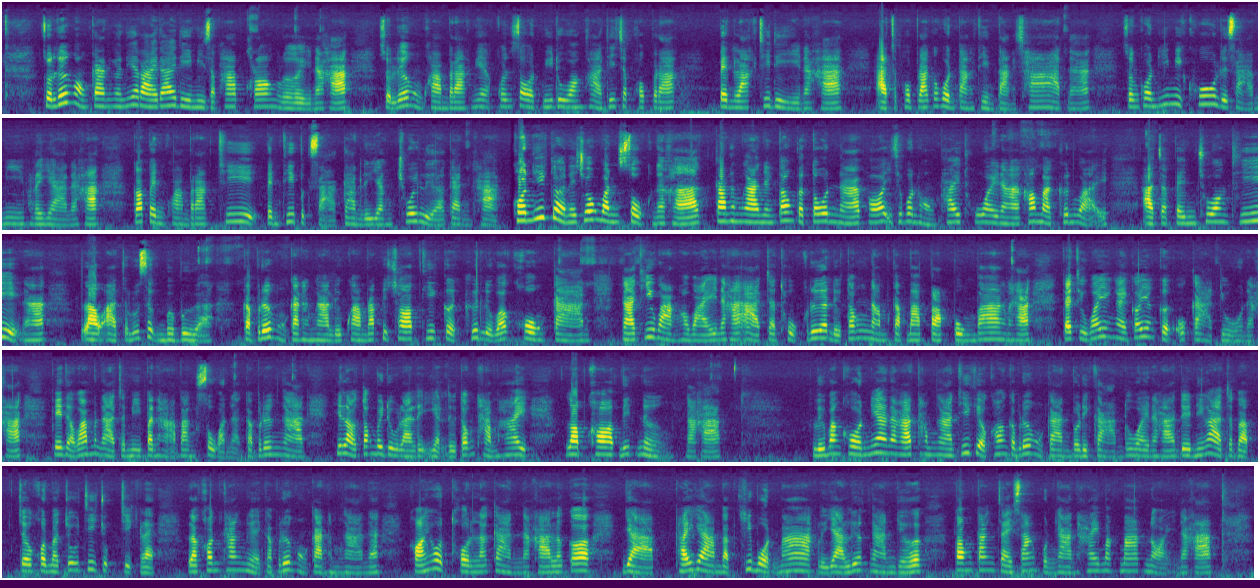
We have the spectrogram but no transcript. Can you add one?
ส่วนเรื่องของการเงินนี่รายได้ดีมีสภาพคล่องเลยนะคะ ส่วนเรื่องของความรักเนี่ยคนโสดมีดวงค่ะที่จะพบรักเป็นรักที่ดีนะคะ อาจจะพบรักกับคนต่างถิ่นต่างชาตินะ ส่วนคนที่มีคู่หรือสามีภรรยานะคะ ก็เป็นความรักที่เป็นที่ปรึกษากันหรือยังช่วยเหลือกันค่ะ คนที่เกิดในช่วงวันศุกร์นะคะ การทำงานยังต้องกระตุ้นนะ เพราะอิทธิพลของไพ่ถ้วยนะคะ เข้ามาเคลื่อนไหว อาจจะเป็นช่วงที่นะคะ เราอาจจะรู้สึกเบื่อๆกับเรื่องของการทำงานหรือความรับผิดชอบที่เกิดขึ้นหรือว่าโครงการนะที่วางเอาไว้นะคะ อาจจะถูกเลื่อนหรือต้องนำกลับมาปรับปรุงบ้างนะคะ แต่ถือว่ายังไงก็ยังเกิดโอกาสอยู่นะคะเพียงแต่ว่ามันอาจจะมีปัญหาบางส่วนกับเรื่องงานที่เราต้องไปดูรายละเอียดหรือต้องทำให้รอบคอบนิดหนึ่งนะคะ หรือบางคนเนี่ยนะคะทำงานที่เกี่ยวข้องกับเรื่องของการบริการด้วยนะคะ เดือนนี้ก็อาจจะแบบเจอคนมาจู้จี้จุกจิกแหละแล้วค่อนข้างเหนื่อยกับเรื่องของการทำงานนะขอให้อดทนแล้วกันนะคะ แล้วก็อย่าพยายามแบบขี้บ่นมาก หรืออย่าเลือกงานเยอะ ต้องตั้งใจสร้างผลงานให้มาก ๆหน่อยนะคะ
